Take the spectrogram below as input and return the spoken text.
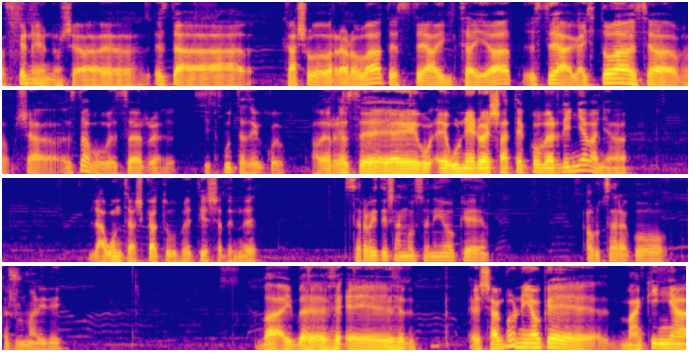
azkenen, osea, ez da kaso raro bat, ez da hiltzaile bat, ez da gaiztoa, ez da, osea, ez da ezer izkutatzeko A ber, ez egunero esateko berdina, baina laguntza eskatu, beti esaten dut. Zerbait esango zenioke haurtzarako Jesus Mariri? Bai, be, e, esango nioke makina,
